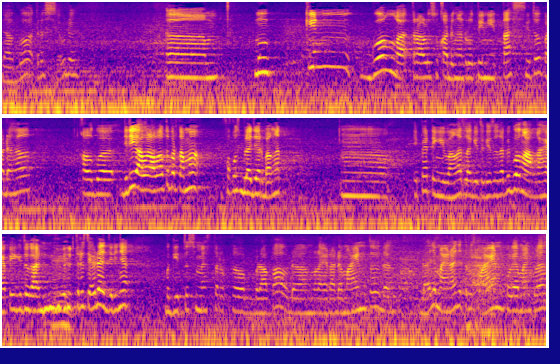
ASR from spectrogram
Dago terus ya udah. Em, mungkin gue nggak terlalu suka dengan rutinitas itu padahal kalau gue jadi awal-awal tuh pertama fokus belajar banget. Hmm, IP tinggi banget lah gitu-gitu tapi gue nggak nggak happy gitu kan. Terus ya udah jadinya begitu semester ke berapa udah mulai rada main tuh udah udah aja main aja terus main kuliah main kuliah.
